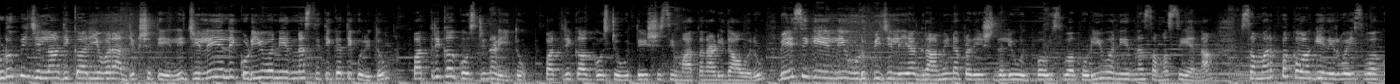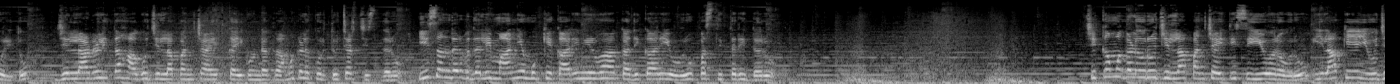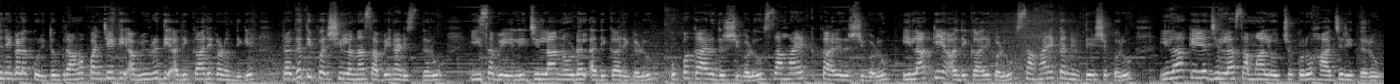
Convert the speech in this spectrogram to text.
ಉಡುಪಿ ಜಿಲ್ಲಾಧಿಕಾರಿಯವರ ಅಧ್ಯಕ್ಷತೆಯಲ್ಲಿ ಜಿಲ್ಲೆಯಲ್ಲಿ ಕುಡಿಯುವ ನೀರಿನ ಸ್ಥಿತಿಗತಿ ಕುರಿತು ಪತ್ರಿಕಾಗೋಷ್ಠಿ ನಡೆಯಿತು. ಪತ್ರಿಕಾಗೋಷ್ಠಿ ಉದ್ದೇಶಿಸಿ ಮಾತನಾಡಿದ ಅವರು, ಬೇಸಿಗೆಯಲ್ಲಿ ಉಡುಪಿ ಜಿಲ್ಲೆಯ ಗ್ರಾಮೀಣ ಪ್ರದೇಶದಲ್ಲಿ ಉದ್ಭವಿಸುವ ಕುಡಿಯುವ ನೀರಿನ ಸಮಸ್ಯೆಯನ್ನ ಸಮರ್ಪಕವಾಗಿ ನಿರ್ವಹಿಸುವ ಕುರಿತು ಜಿಲ್ಲಾಡಳಿತ ಹಾಗೂ ಜಿಲ್ಲಾ ಪಂಚಾಯತ್ ಕೈಗೊಂಡ ಕ್ರಮಗಳ ಕುರಿತು ಚರ್ಚಿಸಿದರು. ಈ ಸಂದರ್ಭದಲ್ಲಿ ಮಾನ್ಯ ಮುಖ್ಯ ಕಾರ್ಯನಿರ್ವಾಹಕ ಅಧಿಕಾರಿಯವರು ಉಪಸ್ಥಿತರಿದ್ದರು. ಚಿಕ್ಕಮಗಳೂರು ಜಿಲ್ಲಾ ಪಂಚಾಯಿತಿ ಸಿಇಒರವರು ಇಲಾಖೆಯ ಯೋಜನೆಗಳ ಕುರಿತು ಗ್ರಾಮ ಪಂಚಾಯಿತಿ ಅಭಿವೃದ್ಧಿ ಅಧಿಕಾರಿಗಳೊಂದಿಗೆ ಪ್ರಗತಿ ಪರಿಶೀಲನಾ ಸಭೆ ನಡೆಸಿದರು. ಈ ಸಭೆಯಲ್ಲಿ ಜಿಲ್ಲಾ ನೋಡಲ್ ಅಧಿಕಾರಿಗಳು, ಉಪ ಕಾರ್ಯದರ್ಶಿಗಳು, ಸಹಾಯಕ ಕಾರ್ಯದರ್ಶಿಗಳು, ಇಲಾಖೆಯ ಅಧಿಕಾರಿಗಳು, ಸಹಾಯಕ ನಿರ್ದೇಶಕರು, ಇಲಾಖೆಯ ಜಿಲ್ಲಾ ಸಮಾಲೋಚಕರು ಹಾಜರಿದ್ದರು.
